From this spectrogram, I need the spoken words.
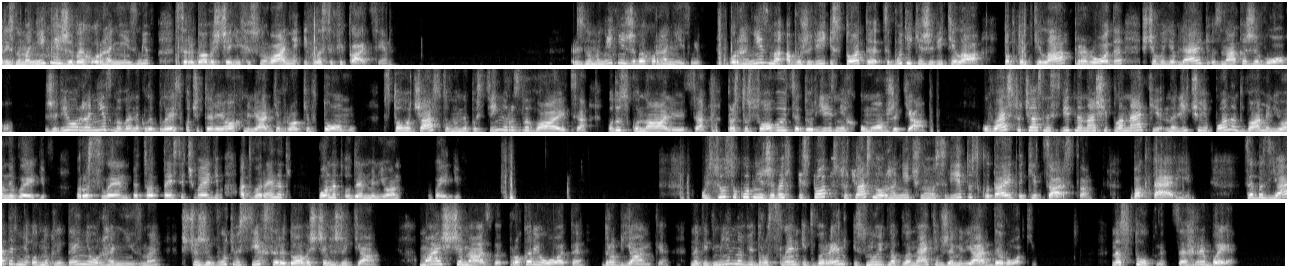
Різноманітність живих організмів, середовище їх існування і класифікація. Різноманітність живих організмів. Організми або живі істоти це будь-які живі тіла, тобто тіла природи, що виявляють ознаки живого. Живі організми виникли близько 4 мільярдів років тому. З того часу вони постійно розвиваються, удосконалюються, пристосовуються до різних умов життя. Увесь сучасний світ на нашій планеті налічує понад 2 мільйони видів, рослин 500 тисяч видів, а тварин понад 1 мільйон видів. Усю сукупність живих істот сучасного органічного світу складають такі царства. Бактерії це без'ядерні одноклітинні організми, що живуть у всіх середовищах життя. Має ще назви прокаріоти, дроб'янки. На відмінно від рослин і тварин існують на планеті вже мільярди років. Наступне це гриби,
